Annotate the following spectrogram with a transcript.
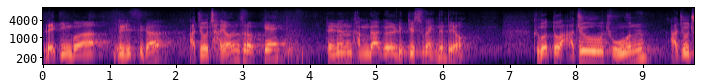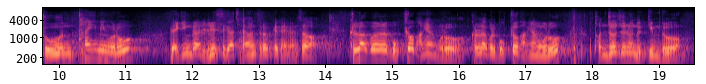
레깅과 릴리스가 아주 자연스럽게 되는 감각을 느낄 수가 있는데요. 그것도 아주 좋은 아주 좋은 타이밍으로 레깅과 릴리스가 자연스럽게 되면서 클럽을 목표 방향으로 클럽을 목표 방향으로 던져주는 느낌도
